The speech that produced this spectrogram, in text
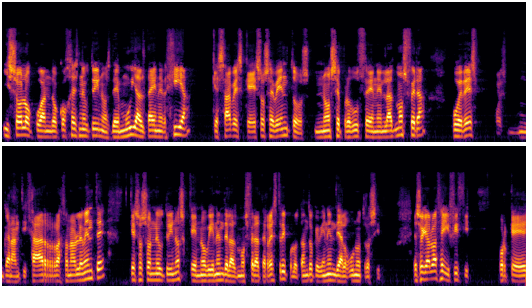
Y solo cuando coges neutrinos de muy alta energía, que sabes que esos eventos no se producen en la atmósfera, puedes pues, garantizar razonablemente que esos son neutrinos que no vienen de la atmósfera terrestre y por lo tanto que vienen de algún otro sitio. Eso ya lo hace difícil, porque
